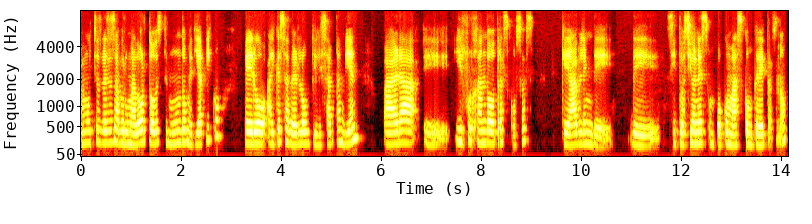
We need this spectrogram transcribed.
muchas veces abrumador todo este mundo mediático, pero hay que saberlo utilizar también para eh, ir forjando otras cosas que hablen de, situaciones un poco más concretas, ¿no?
